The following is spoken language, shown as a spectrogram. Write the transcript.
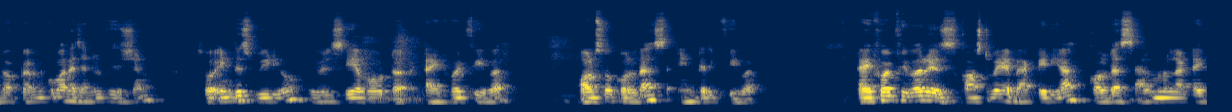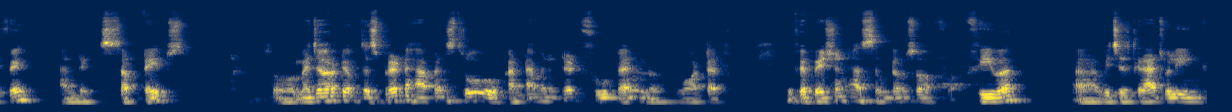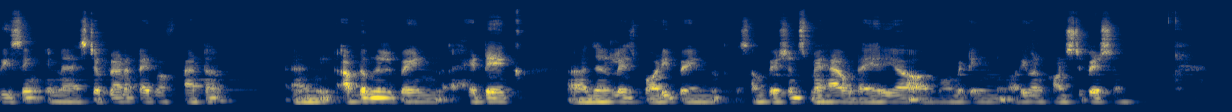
Dr. Arun Kumar, a general physician. So, in this video, we will see about uh, typhoid fever, also called as enteric fever. Typhoid fever is caused by a bacteria called as Salmonella typhi and its subtypes. So, majority of the spread happens through contaminated food and water. If a patient has symptoms of fever, uh, which is gradually increasing in a stepladder type of pattern, and abdominal pain, headache, uh, generalized body pain. Some patients may have diarrhea or vomiting or even constipation.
